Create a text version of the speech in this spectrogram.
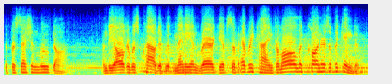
The procession moved on, and the altar was crowded with many and rare gifts of every kind from all the corners of the kingdom.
